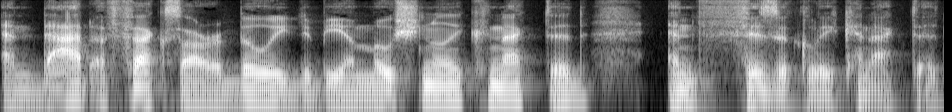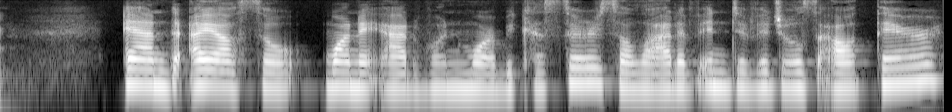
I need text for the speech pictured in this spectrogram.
and that affects our ability to be emotionally connected and physically connected. And I also want to add one more because there's a lot of individuals out there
